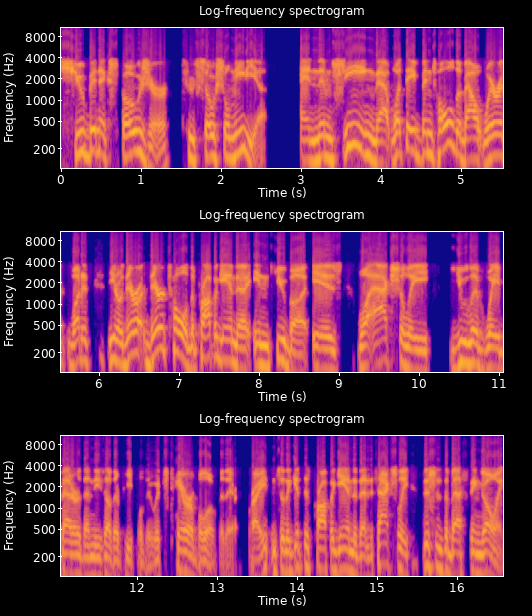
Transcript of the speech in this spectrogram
Cuban exposure to social media and them seeing that what they've been told about where it, what it, you know, they're, they're told the propaganda in Cuba is, well, actually, you live way better than these other people do. It's terrible over there, right? And so they get this propaganda that it's actually, this is the best thing going.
